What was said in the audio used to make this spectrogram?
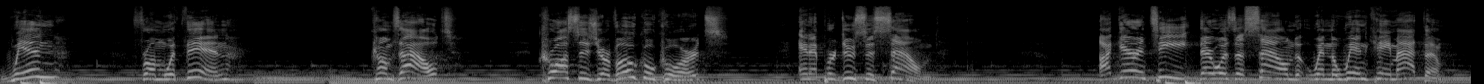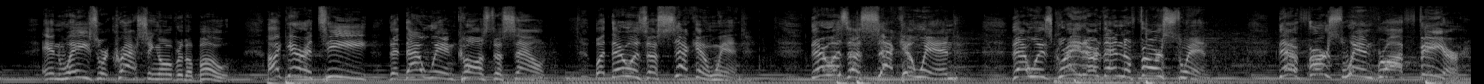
Wind from within comes out, crosses your vocal cords, and it produces sound. I guarantee there was a sound when the wind came at them and waves were crashing over the boat. I guarantee that that wind caused a sound. But there was a second wind. There was a second wind that was greater than the first wind. Their first wind brought fear.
